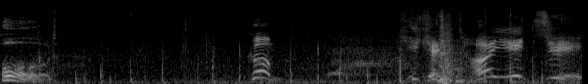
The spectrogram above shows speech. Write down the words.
cold. Come! Hiken Taiichi!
